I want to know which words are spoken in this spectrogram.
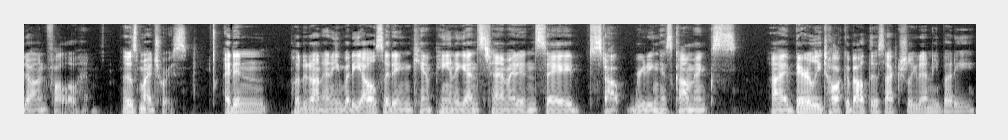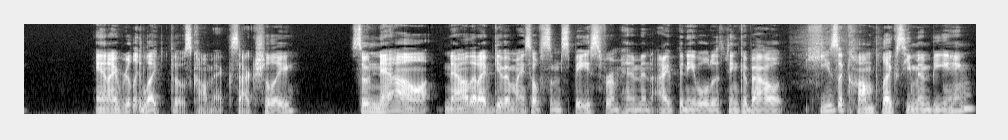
to unfollow him that was my choice i didn't put it on anybody else. I didn't campaign against him. I didn't say stop reading his comics. I barely talk about this actually to anybody. And i really liked those comics actually. So now, now that I've given myself some space from him and I've been able to think about he's a complex human being.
